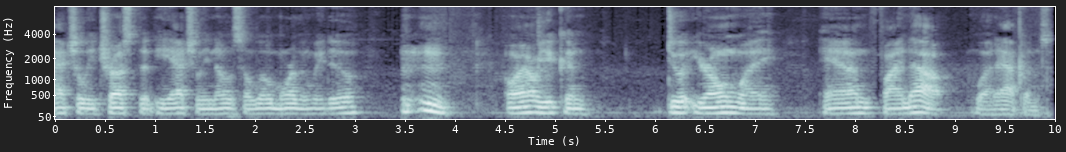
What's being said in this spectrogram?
actually trust that he actually knows a little more than we do. or you can do it your own way and find out what happens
